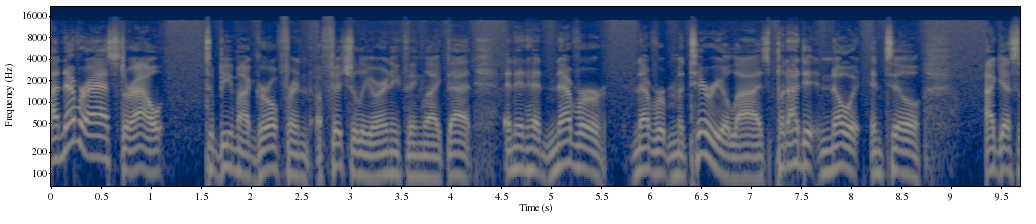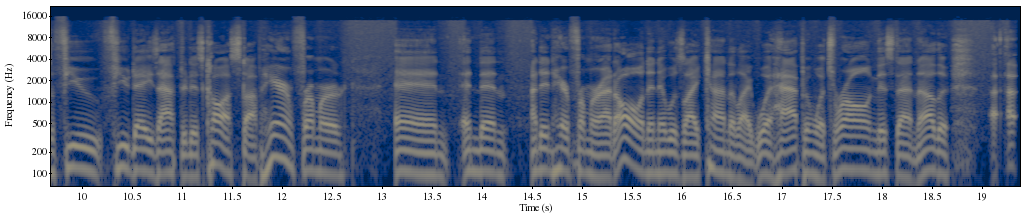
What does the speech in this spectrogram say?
I never asked her out to be my girlfriend officially or anything like that, and it had never never materialized, but I didn't know it until I guess a few few days after this call I stopped hearing from her and and then I didn't hear from her at all. And then it was like kind of like what happened, what's wrong, this, that, and the other. I, I,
